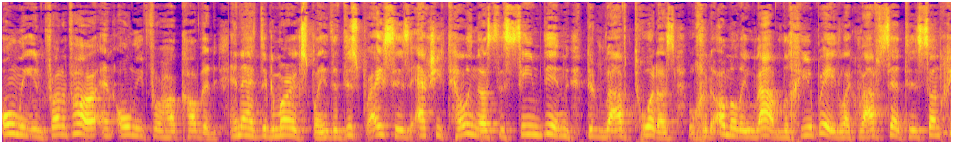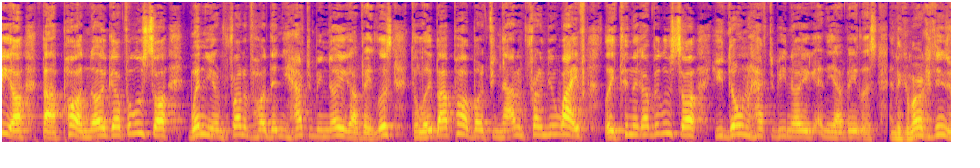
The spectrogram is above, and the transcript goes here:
only in front of her and only for her covered. And as the Gemara explains, that this price is actually telling us the same din that Rav taught us. Like Rav said to his son Chia, when you're in front of her, then you have to be Noig Avelis, but if you're not in front of your wife, you don't have to be Noig any Avelis. And the Gemara continues,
